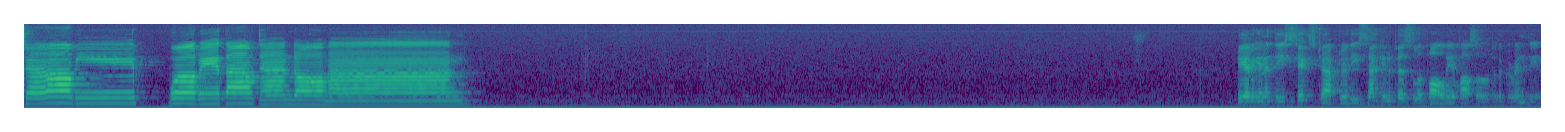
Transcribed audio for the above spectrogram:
shall be, world without end. Amen. Here beginneth the sixth chapter, the second epistle of Paul the Apostle to the Corinthians.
